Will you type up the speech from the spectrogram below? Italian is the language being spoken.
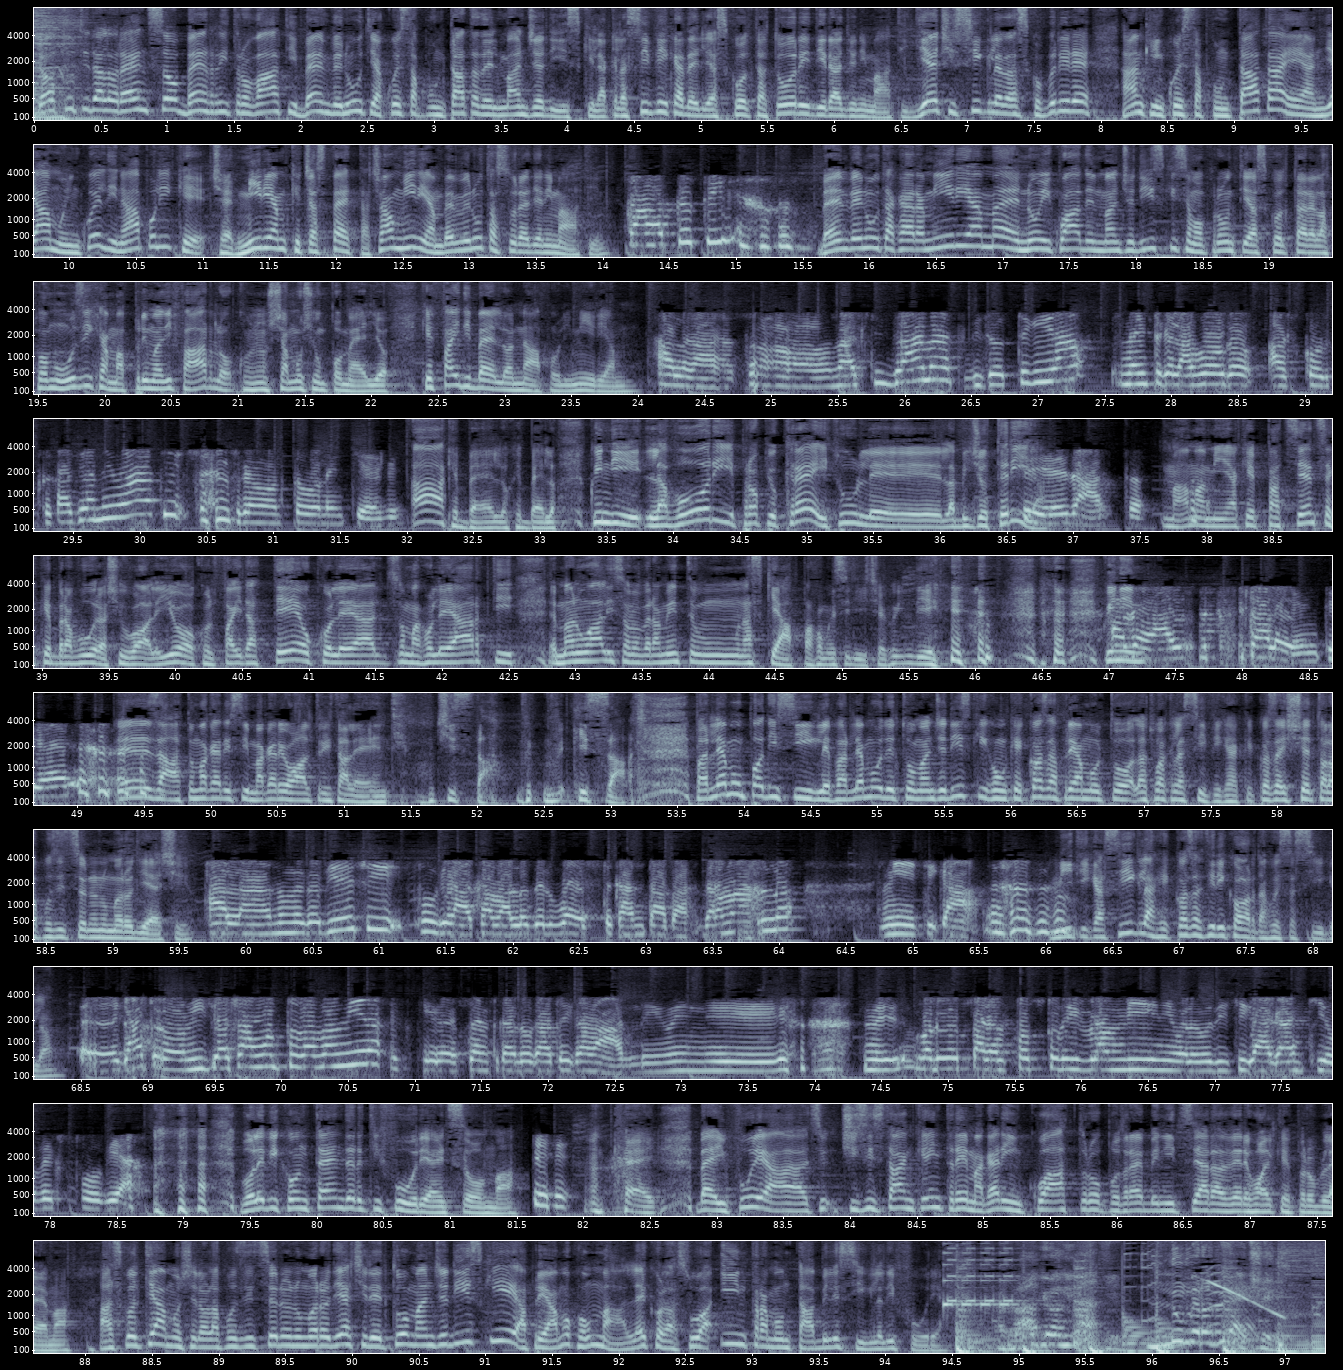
Ciao a tutti da Lorenzo, ben ritrovati, benvenuti a questa puntata del Mangia Dischi, la classifica degli ascoltatori di Radio Animati. 10 sigle da scoprire anche in questa puntata e andiamo in quel di Napoli che c'è Miriam che ci aspetta. Ciao Miriam, benvenuta su Radio Animati. Ciao a tutti. Benvenuta cara Miriam, noi qua del Mangia Dischi siamo pronti a ascoltare la tua musica, ma prima di farlo conosciamoci un po' meglio. Che fai di bello a Napoli, Miriam? Allora, sono un'artigiana di bigiotteria, mentre lavoro ascolto radio animati, sempre molto volentieri. Ah, che bello, che bello. Quindi lavori, proprio crei tu le- la Sì, bigiotteria? esatto. Mamma mia, che pazienza e che bravura ci vuole. Io col fai da te o con le, insomma, con le arti eh, manuali sono veramente un- una schiappa, come si dice. Quindi, quindi Vabbè, altri talenti, eh. esatto, magari sì, magari ho altri talenti. Ci sta, chissà. Parliamo un po' di sigle, parliamo del tuo mangiadischi. Con che cosa apriamo tuo- la tua classifica? Che cosa hai scelto alla posizione numero 10? Alla numero 10, Fuga a cavallo del West, cantata da Mal, mitica. Mitica sigla, che cosa ti ricorda questa sigla? Eh, dato mi piaceva molto la bambina perché ho sempre adorato i cavalli, quindi volevo stare al posto dei bambini, volevo litigare anch'io per furia. Volevi contenderti Furia, insomma. Sì. Ok, beh, in Furia ci ci si sta anche in tre, magari in quattro potrebbe iniziare ad avere qualche problema. Ascoltiamocelo alla posizione numero 10 del tuo mangiadischi e apriamo con Malle con la sua intramontabile sigla di Furia. Radio Animati, numero 10.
